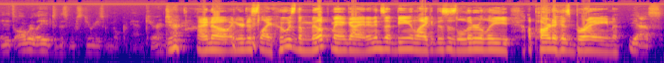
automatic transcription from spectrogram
and it's all related to this mysterious milkman character. I know. And you're just like, who is the milkman guy? And it ends up being like this is literally a part of his brain. yes,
